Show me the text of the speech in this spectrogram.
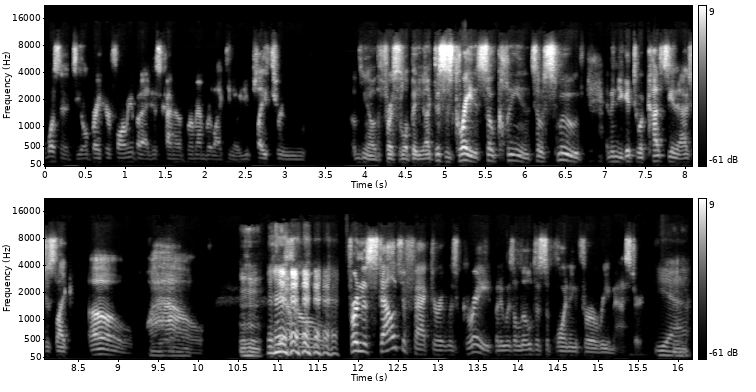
it wasn't a deal breaker for me, but I just kind of remember like you know you play through you know the first little bit you're like this is great it's so clean it's so smooth and then you get to a cutscene and I was just like oh wow so for nostalgia factor it was great but it was a little disappointing for a remaster yeah. Mm.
